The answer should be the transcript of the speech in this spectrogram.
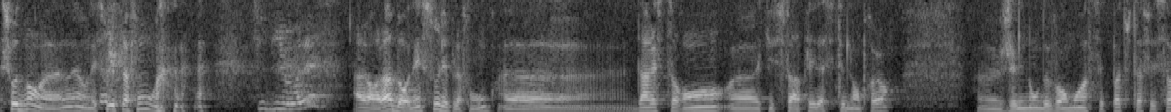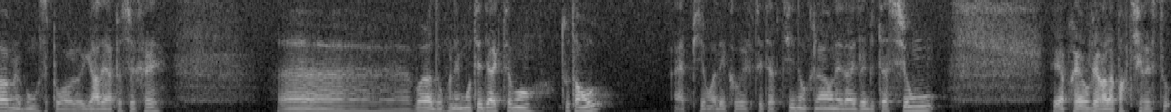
chaudement, euh, on est sous les plafonds. Tu te dis où on est? Alors là, bah, on est sous les plafonds euh, d'un restaurant euh, qui se fait appeler la Cité de l'Empereur. Euh, J'ai le nom devant moi, c'est pas tout à fait ça, mais bon, c'est pour le garder un peu secret. Voilà, donc on est monté directement tout en haut, et puis on va découvrir petit à petit. Donc là, on est dans les habitations, et après, on verra la partie resto.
